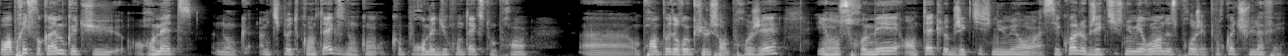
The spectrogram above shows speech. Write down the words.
Bon après il faut quand même que tu remettes donc un petit peu de contexte. Donc pour remettre du contexte, on prend, euh, on prend un peu de recul sur le projet et on se remet en tête l'objectif numéro un. C'est quoi l'objectif numéro un de ce projet? Pourquoi tu l'as fait?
